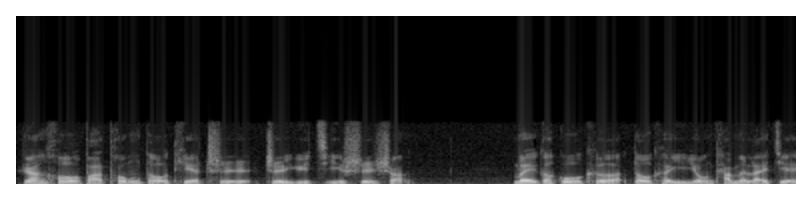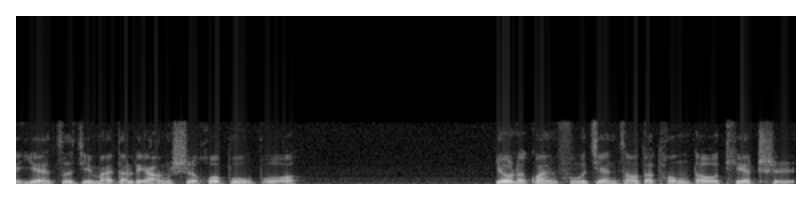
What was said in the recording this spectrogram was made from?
然后把铜斗、铁尺置于集市上。每个顾客都可以用它们来检验自己买的粮食或布帛。有了官府建造的铜斗、铁尺，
